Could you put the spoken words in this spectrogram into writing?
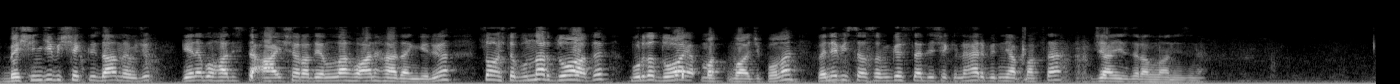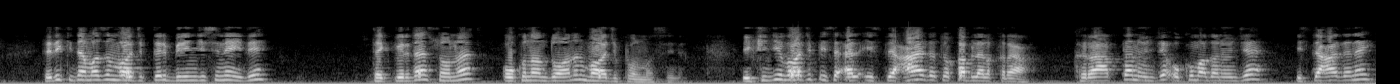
Beşinci bir şekli daha mevcut. Gene bu hadiste Ayşe radıyallahu anhadan geliyor. Sonuçta bunlar duadır. Burada dua yapmak vacip olan ve Nebi sallallahu gösterdiği şekilde her birini yapmak da caizdir Allah'ın izniyle. Dedik ki namazın vacipleri birincisi neydi? Tekbirden sonra okunan duanın vacip olmasıydı. İkinci vacip ise el istiadetu qabla'l kıra. Kıraattan önce, okumadan önce istiade ne?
